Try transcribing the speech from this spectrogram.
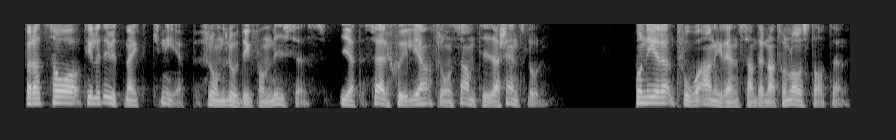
För att ta till ett utmärkt knep från Ludwig von Mises i att särskilja från samtida känslor. Ponera två angränsande nationalstater,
